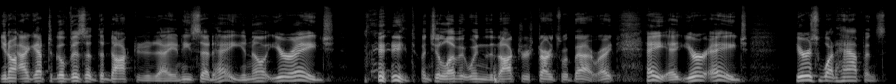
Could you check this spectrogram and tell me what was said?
You know, I got to go visit the doctor today, and he said, Hey, you know, at your age, don't you love it when the doctor starts with that, right? Hey, at your age, here's what happens.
